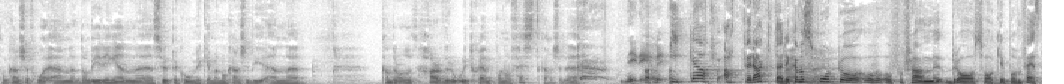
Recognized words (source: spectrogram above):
de kanske får en, de blir ingen eh, superkomiker men de kanske blir en eh, kan dra något halvroligt skämt på någon fest kanske. Det, Nej, det är icke att, att förakta. Det kan vara svårt att, att, att få fram bra saker på en fest.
